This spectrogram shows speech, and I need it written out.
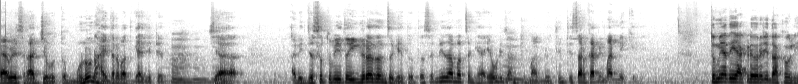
त्यावेळेस राज्य होतं म्हणून हैदराबाद हम्म. आणि जसं तुम्ही इथं इंग्रजांचं घेतो तसं निजामाचं घ्या. एवढीच आमची मागणी होती ती सरकारने मान्य केली. तुम्ही आता ही आकडेवारी जी दाखवली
